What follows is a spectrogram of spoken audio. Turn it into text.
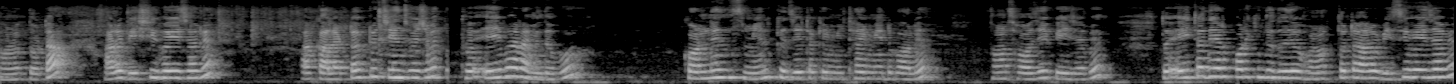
ঘনত্বটা আরও বেশি হয়ে যাবে আর কালারটাও একটু চেঞ্জ হয়ে যাবে। তো এইবার আমি দেবো কনডেন্স মিল্ক যেটাকে মিঠাই মেড বলে, তোমরা সহজেই পেয়ে যাবে। তো এইটা দেওয়ার পরে কিন্তু দুধের ঘনত্বটা আরও বেশি হয়ে যাবে।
